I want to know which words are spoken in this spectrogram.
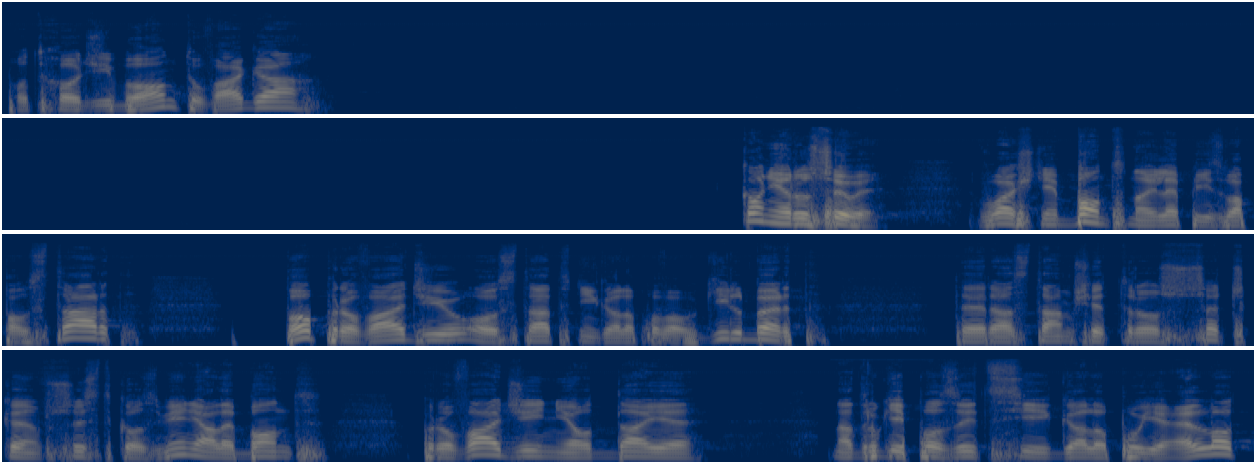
Podchodzi Bond, uwaga. Konie ruszyły. Właśnie Bond najlepiej złapał start. Poprowadził, ostatni galopował Gilbert. Teraz tam się troszeczkę wszystko zmienia, ale Bond prowadzi, nie oddaje. Na drugiej pozycji galopuje Elot.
